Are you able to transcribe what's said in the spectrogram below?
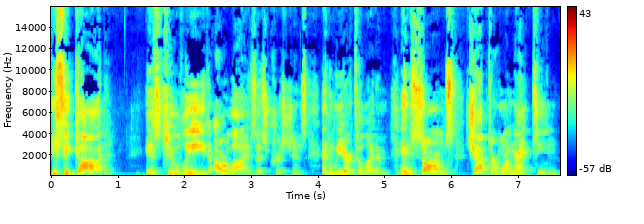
You see, God is to lead our lives as Christians, and we are to let Him. In Psalms chapter 119,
